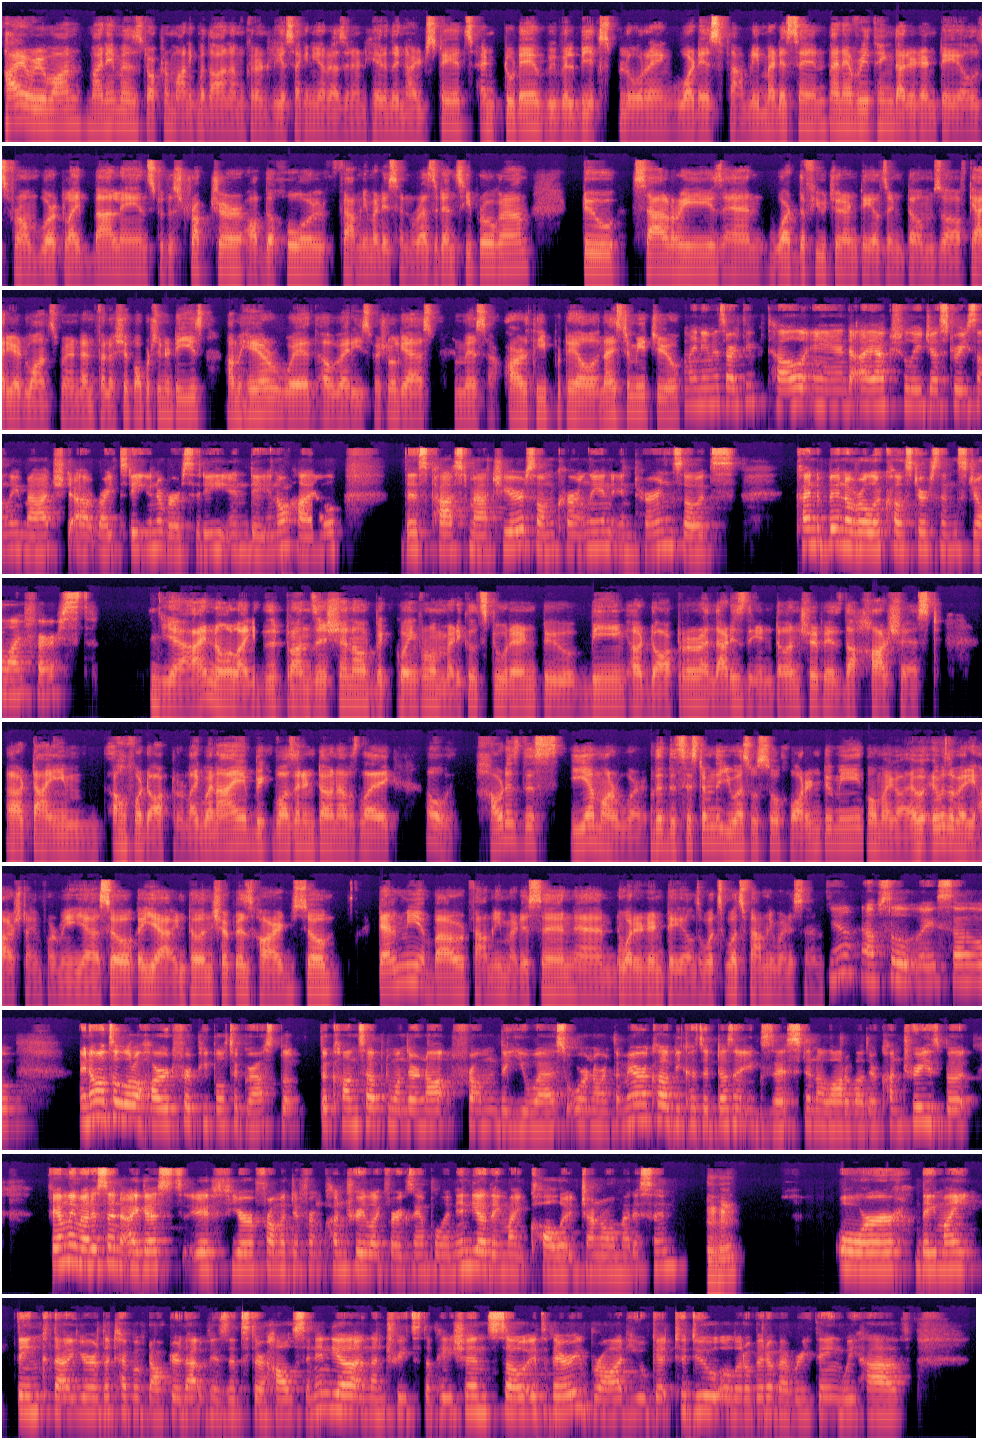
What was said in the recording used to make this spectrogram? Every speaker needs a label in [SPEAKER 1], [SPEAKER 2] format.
[SPEAKER 1] Hi everyone, my name is Dr. Manik Madaan. I'm currently a second year resident here in the United States, and today we will be exploring what is family medicine and everything that it entails from work life balance to the structure of the whole family medicine residency program to salaries and what the future entails in terms of career advancement and fellowship opportunities. I'm here with a very special guest, Miss Arti Patel. Nice to meet you.
[SPEAKER 2] My name is Arti Patel, and I actually just recently matched at Wright State University in Dayton, Ohio, this past match year. So I'm currently an intern. So it's kind of been a roller coaster since July 1st.
[SPEAKER 1] Yeah, I know like the transition of going from a medical student to being a doctor, and that is the internship is the harshest uh, time of a doctor. Like when I be- was an intern, I was like, oh, how does this EMR work? The, the system in the US was so foreign to me. Oh my God, it, it was a very harsh time for me. Yeah. So, yeah, internship is hard. So, tell me about family medicine and what it entails. What's what's family medicine?
[SPEAKER 2] Yeah, absolutely. So, I know it's a little hard for people to grasp the, the concept when they're not from the US or North America because it doesn't exist in a lot of other countries. But family medicine, I guess, if you're from a different country, like for example in India, they might call it general medicine.
[SPEAKER 1] Mm-hmm.
[SPEAKER 2] Or they might think that you're the type of doctor that visits their house in India and then treats the patients. So it's very broad. You get to do a little bit of everything. We have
